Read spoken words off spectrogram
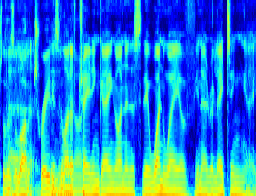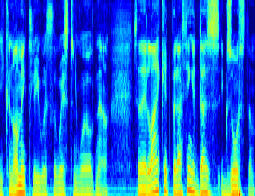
So there's a lot Uh, of trading. There's a lot going of on. trading going on, and it's their one way of you know relating uh, economically with the Western world now. So they like it, but I think it does exhaust them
